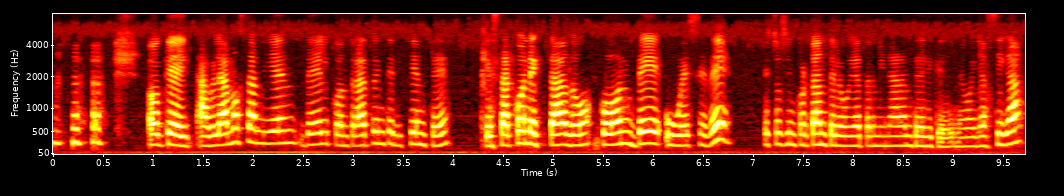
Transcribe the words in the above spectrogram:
ok, hablamos también del contrato inteligente que está conectado con BUSD. Esto es importante, lo voy a terminar antes de que me voy a siga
